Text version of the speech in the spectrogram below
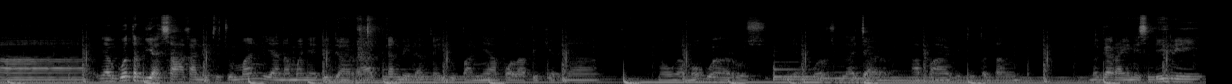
uh, ya gue terbiasa akan itu cuman ya namanya di darat kan beda kehidupannya pola pikirnya mau nggak mau gue harus ya gue harus belajar apa gitu tentang negara ini sendiri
